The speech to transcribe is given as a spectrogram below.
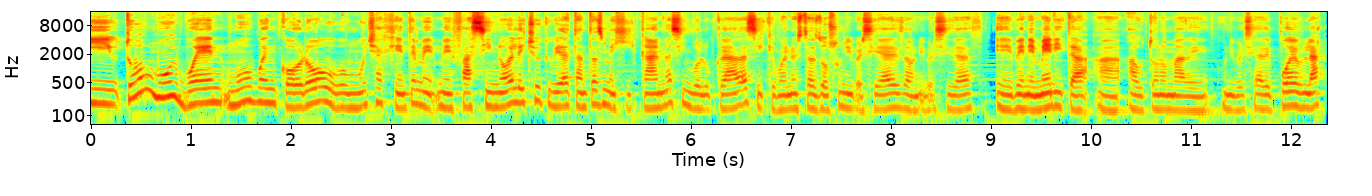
Y tuvo muy buen, muy buen coro, hubo mucha gente, me, fascinó el hecho de que hubiera tantas mexicanas involucradas y que bueno, estas dos universidades, la Universidad eh, Benemérita Autónoma de Universidad de Puebla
